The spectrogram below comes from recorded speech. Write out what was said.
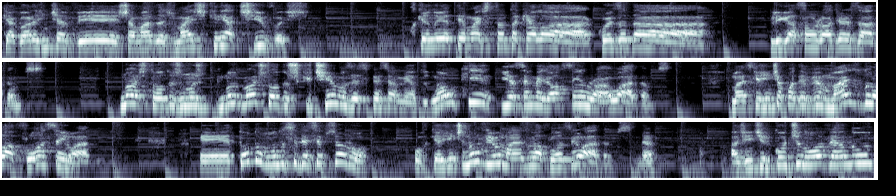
que agora a gente ia ver chamadas mais criativas porque não ia ter mais tanto aquela coisa da ligação Rogers Adams. Nós todos, nós todos que tínhamos esse pensamento, não que ia ser melhor sem o Adams, mas que a gente ia poder ver mais do LaFleur sem o Adams. É, todo mundo se decepcionou, porque a gente não viu mais o LaFleur sem o Adams, né? A gente continuou vendo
